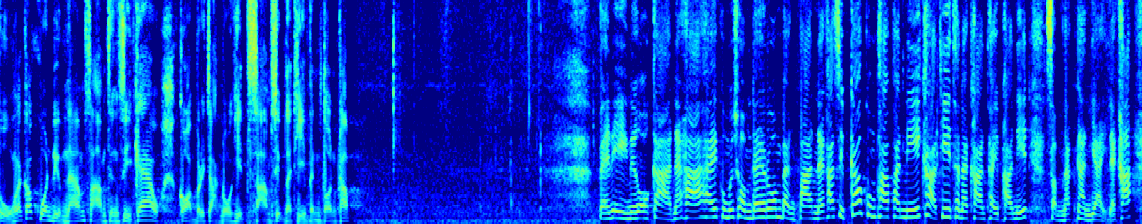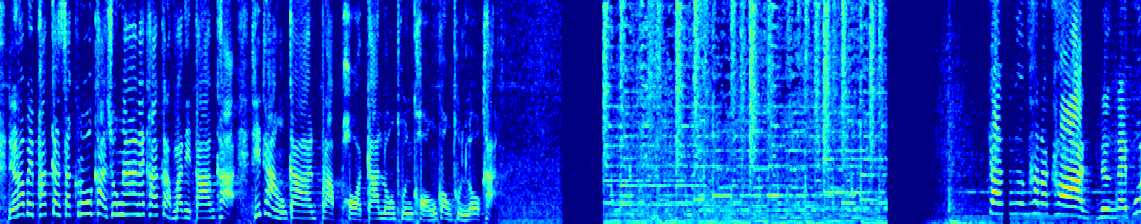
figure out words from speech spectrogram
สูง แล้วก็ควรดื่มน้ำ3-4 แก้ว ก่อนบริจาคโลหิต 30 นาทีเป็นต้นครับเป็นอีกหนึ่งโอกาสนะคะ ให้คุณผู้ชมได้ร่วมแบ่งปันนะคะ 19 กุมภาพันธ์นี้ค่ะ ที่ธนาคารไทยพาณิชย์สำนักงานใหญ่นะคะ เดี๋ยวเราไปพักกันสักครู่ค่ะ ช่วงหน้านะคะ กลับมาติดตามค่ะ ทิศทางของการปรับพอร์ตการลงทุนของกองทุนโลกค่ะ ธนหนึ่งในผู้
